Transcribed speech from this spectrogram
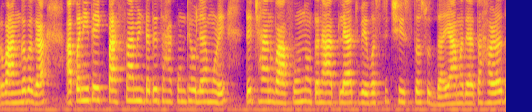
वांग बघा आपण इथे एक पाच सहा मिनटं ते झाकून ठेवल्यामुळे ते छान वाफवून होतं ना आतल्या आत व्यवस्थित शिजतंसुद्धा यामध्ये आता हळद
